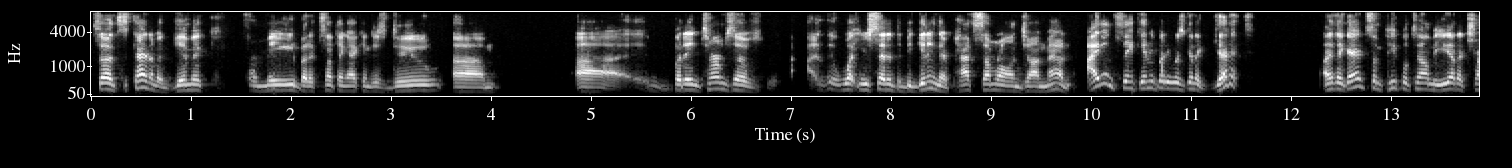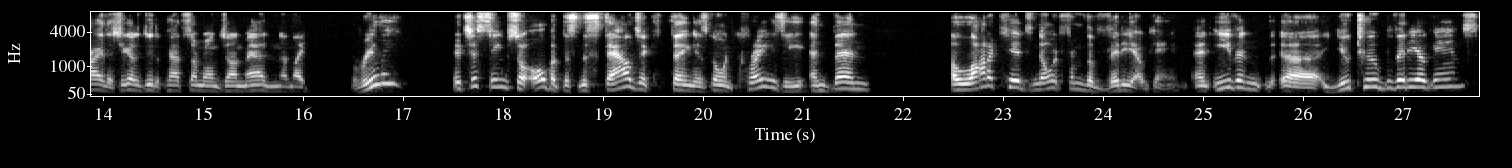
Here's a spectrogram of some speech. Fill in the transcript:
So it's kind of a gimmick for me, but it's something I can just do. Um, uh, but in terms of uh, what you said at the beginning there, Pat Summerall and John Madden, I didn't think anybody was going to get it. I think I had some people tell me, you got to try this. You got to do the Pat Summerall and John Madden. I'm like, really? it just seems so old, but this nostalgic thing is going crazy. And then a lot of kids know it from the video game and even uh, YouTube video games.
